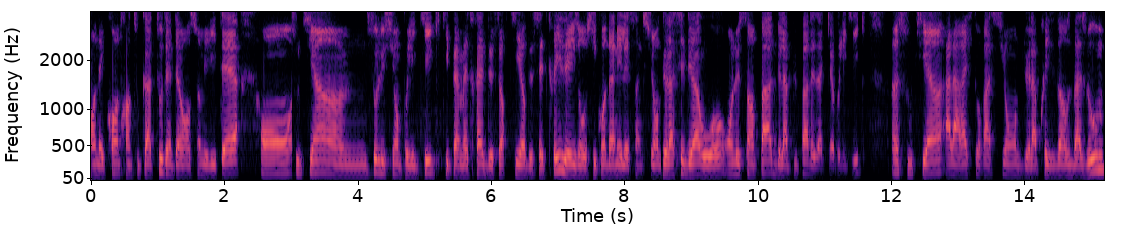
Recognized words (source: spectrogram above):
on est contre en tout cas toute intervention militaire, on soutient une solution politique qui permettrait de sortir de cette crise et ils ont aussi condamné les sanctions de la CDAO. On ne sent pas de la plupart des acteurs politiques un soutien à la restauration de la présidence Bazoum.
